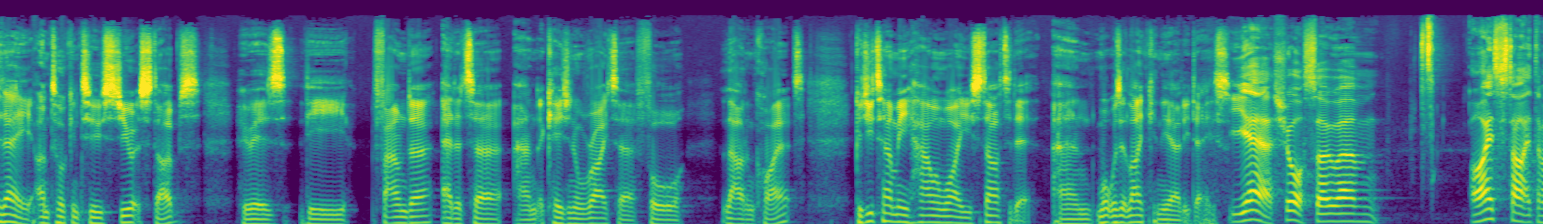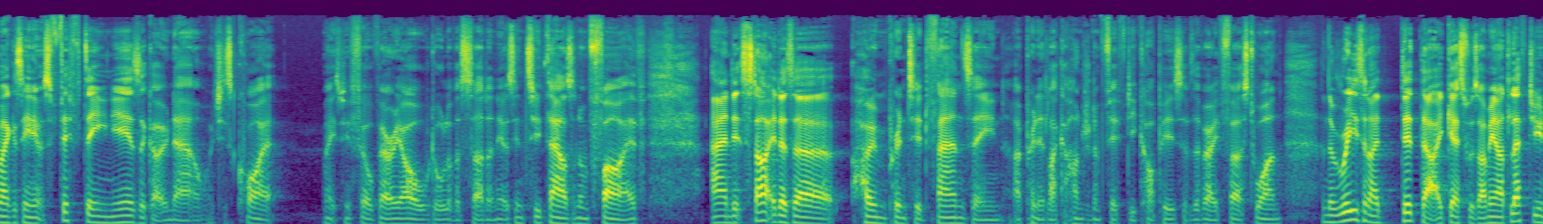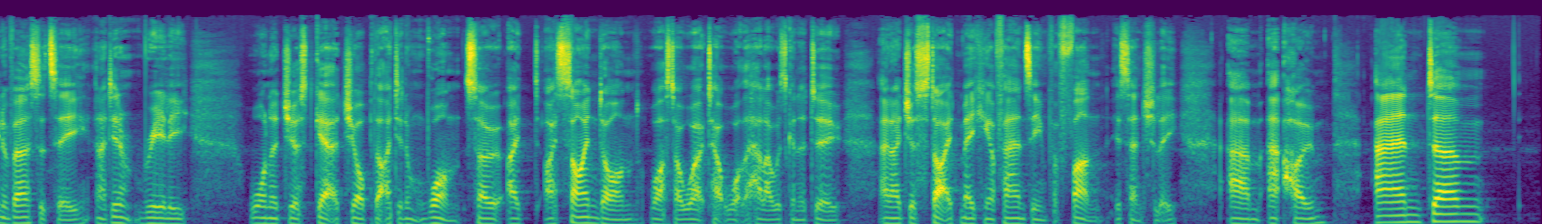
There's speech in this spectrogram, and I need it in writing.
today I'm talking to Stuart Stubbs, who is the founder, editor, and occasional writer for Loud and Quiet. Could you tell me how and why you started it, and what was it like in the early days? Yeah, sure. So um, I started the magazine. It was 15 years ago now, which is quite makes me feel very old all of a sudden. It was in 2005. And it started as a home printed fanzine. I printed like 150 copies of the very first one. And the reason I did that, I guess, was I mean, I'd left university and I didn't really want to just get a job that I didn't want. So I, I signed on whilst I worked out what the hell I was going to do. And I just started making a fanzine for fun, essentially, um, at home. And um,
